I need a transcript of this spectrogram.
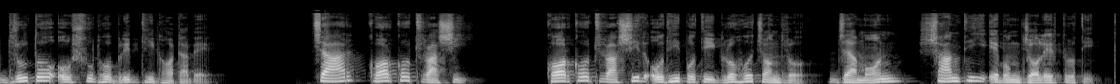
দ্রুত ও শুভ বৃদ্ধি ঘটাবে। চার, কর্কট রাশি। কর্কট রাশির অধিপতি গ্রহ চন্দ্র, যা মন, শান্তি এবং জলের প্রতীক।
